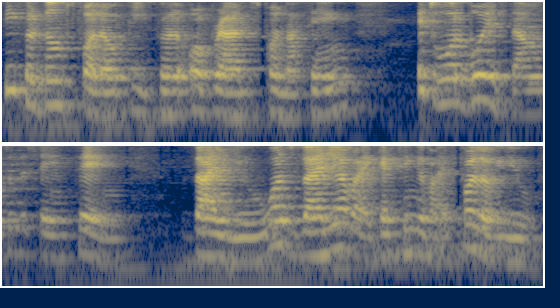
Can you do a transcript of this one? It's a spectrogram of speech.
People don't follow people or brands for nothing. It all boils down to the same thing. Value. What value am I getting if I follow you?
